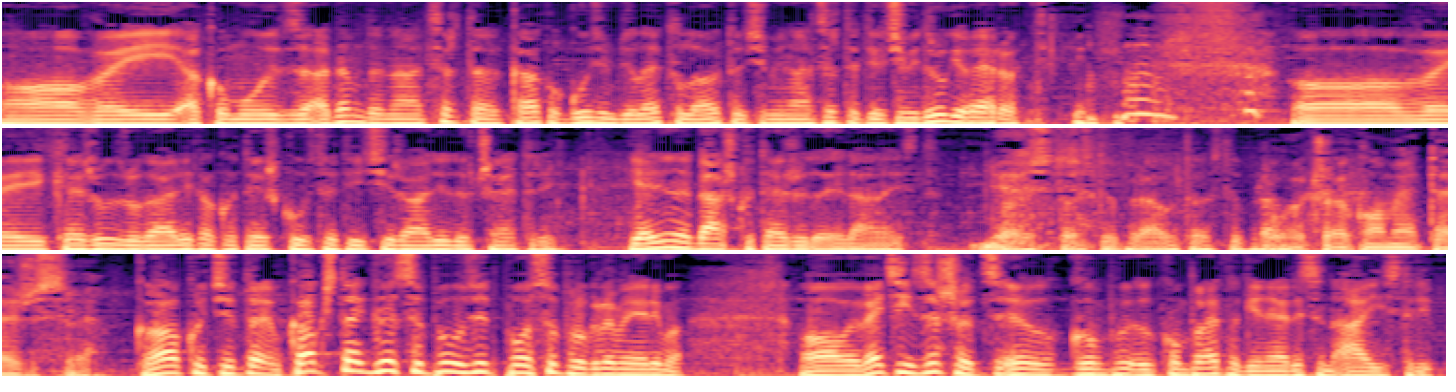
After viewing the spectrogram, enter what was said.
Ove, ako mu zadam da nacrta kako guzim diletu leoto će mi nacrtati, hoće mi drugi verovati. Ove, kaže uz drugari kako teško ustati ići radi do 4. Jedino je Daško teže do 11. Jeste. To ste upravo, to ste upravo. Ovo čovjek kome je teže sve. Kako će taj, kako će taj GSP uzeti posao programerima? Ove, već je izašao kom- kompletno generisan AI strip.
